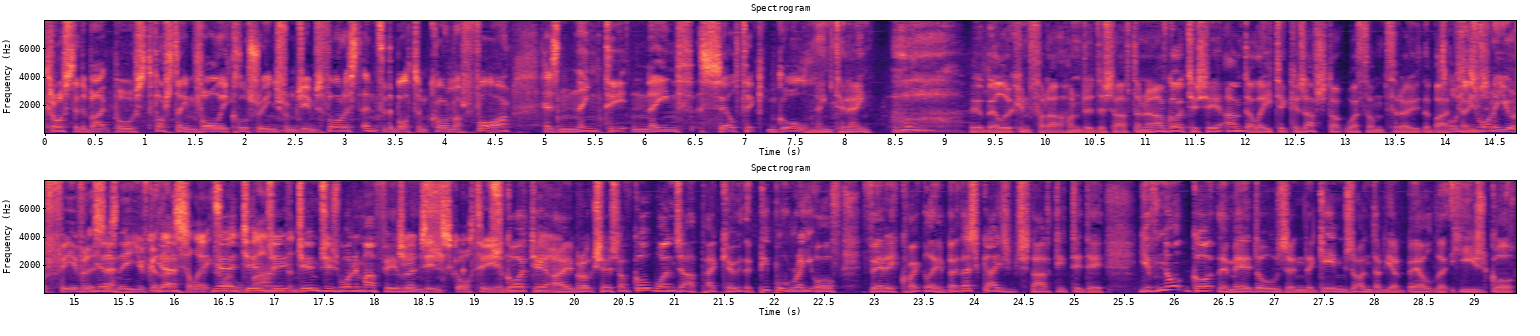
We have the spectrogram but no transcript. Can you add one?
Cross to the back post, first time volley, close range from James Forrest into the bottom corner for his 99th Celtic goal. 99. We'll be looking for that 100 this afternoon. I've got to say, I'm delighted because I've stuck with him throughout the bad Oh, times. he's one of your favourites, isn't he? You've got yeah, that select yeah, James, band. and James is one of my favourites. Jamesy and Scotty and- Scotty yeah. Ibrox, yes. I've got ones that I pick out that people write off very quickly, but this guy's started today. You've not got the medals and the games under your belt that he's got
